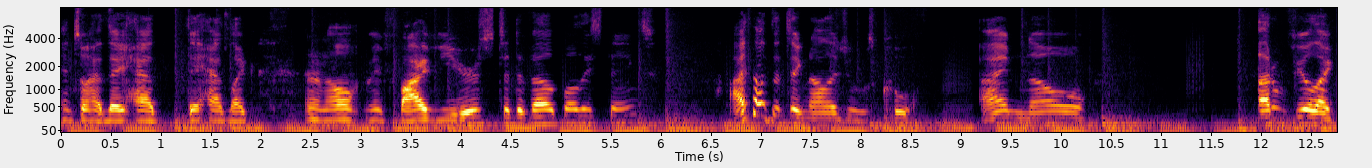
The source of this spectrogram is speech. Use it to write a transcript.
and so had they had they had like I don't know maybe five years to develop all these things. I thought the technology was cool. I'm no. I don't feel like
